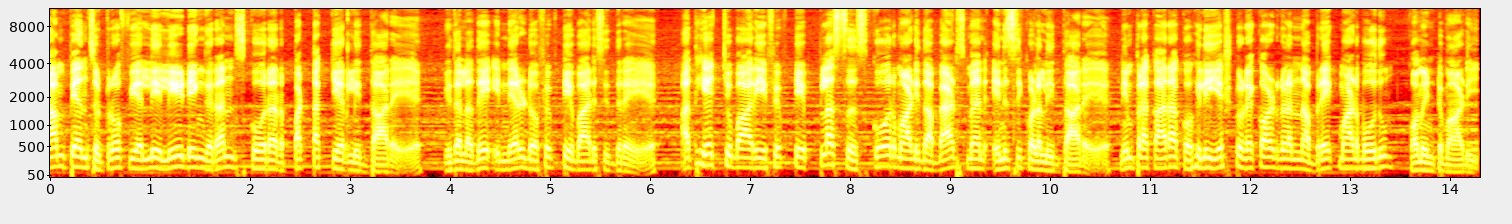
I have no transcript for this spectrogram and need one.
ಚಾಂಪಿಯನ್ಸ್ ಟ್ರೋಫಿಯಲ್ಲಿ ಲೀಡಿಂಗ್ ರನ್ ಸ್ಕೋರರ್ ಪಟ್ಟಕ್ಕೇರಲಿದ್ದಾರೆ. ಇದಲ್ಲದೆ ಇನ್ನೆರಡು ಫಿಫ್ಟಿ ಬಾರಿಸಿದ್ರೆ ಅತಿ ಹೆಚ್ಚು ಬಾರಿ ಫಿಫ್ಟಿ ಪ್ಲಸ್ ಸ್ಕೋರ್ ಮಾಡಿದ ಬ್ಯಾಟ್ಸ್ಮನ್ ಎನಿಸಿಕೊಳ್ಳಲಿದ್ದಾರೆ. ನಿಮ್ ಪ್ರಕಾರ ಕೊಹ್ಲಿ ಎಷ್ಟು ರೆಕಾರ್ಡ್ಗಳನ್ನ ಬ್ರೇಕ್ ಮಾಡಬಹುದು ಕಾಮೆಂಟ್ ಮಾಡಿ.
